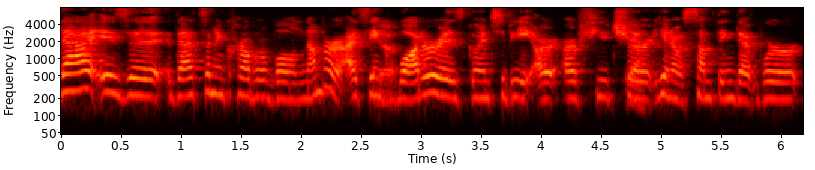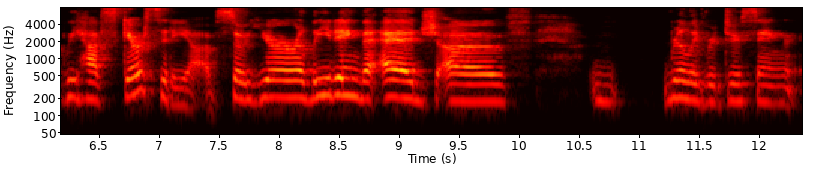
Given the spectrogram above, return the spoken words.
That is a that's an incredible number. I think Yeah. water is going to be our, our future, you know, something that we're we have scarcity of. So you're leading the edge of really reducing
